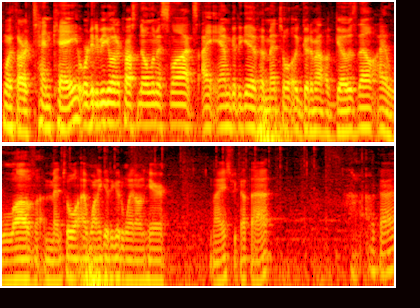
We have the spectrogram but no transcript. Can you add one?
With our 10k, we're going to be going across no limit slots. I am going to give a mental a good amount of goes though. I love mental. I want to get a good win on here. Nice, we got that. Okay,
